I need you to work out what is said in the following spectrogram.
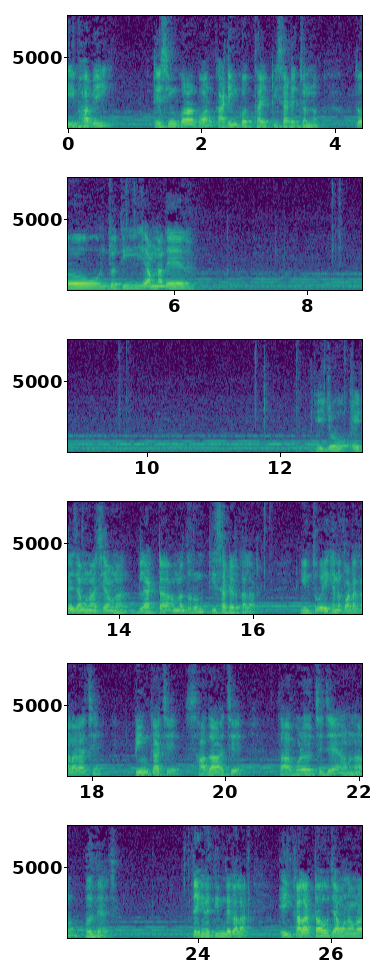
এইভাবেই টেসিং করার পর কাটিং করতে হয় টি শার্টের জন্য। তো যদি আপনাদের এই যে এইটা যেমন আছে আপনার ব্ল্যাকটা আপনার ধরুন টি শার্টের কালার কিন্তু এখানে কটা কালার আছে? পিঙ্ক আছে, সাদা আছে, তারপরে হচ্ছে যে আপনার হলদে আছে। তো এখানে তিনটে কালার এই কালারটাও যেমন আমরা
